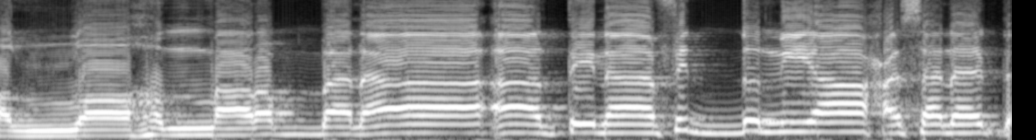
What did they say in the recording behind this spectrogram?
اللهم ربنا آتنا في الدنيا حسنة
